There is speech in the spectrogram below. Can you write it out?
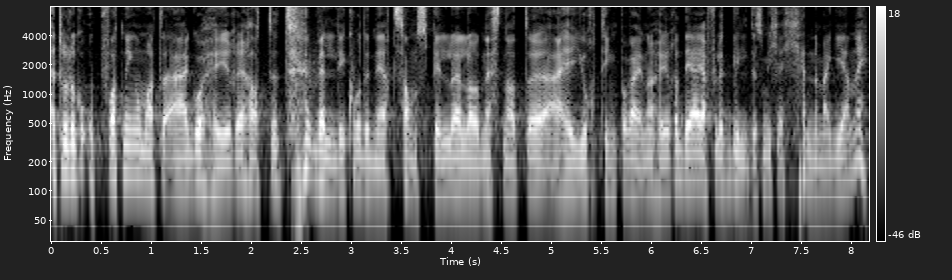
Jeg tror dere oppfatning om at jeg og Høyre har hatt et veldig koordinert samspill, eller nesten at jeg har gjort ting på vegne av Høyre, det er iallfall et bilde som ikke jeg kjenner meg igjen i.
